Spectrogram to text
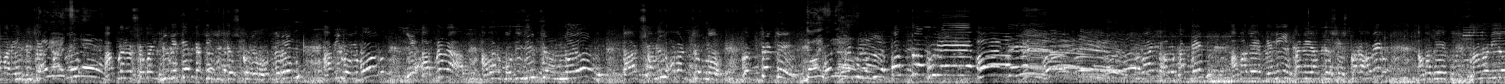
আমার এই বিচার আপনারা সবাই বিবেকের কাছে জিজ্ঞেস করে ভোট দেবেন আমি বলব যে আপনারা আমার মোদীজির যে উন্নয়ন তার সামিল হবার জন্য প্রত্যেকে পদ্ম ফুলে সবাই ভালো থাকবেন। আমাদের র্যালি এখানে আজকে শেষ করা হবে। আমাদের মাননীয়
